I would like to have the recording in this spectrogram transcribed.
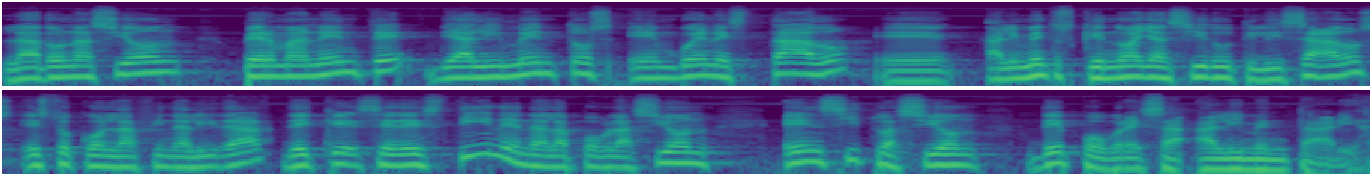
la donación permanente de alimentos en buen estado, eh, alimentos que no hayan sido utilizados, esto con la finalidad de que se destinen a la población en situación de pobreza alimentaria.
